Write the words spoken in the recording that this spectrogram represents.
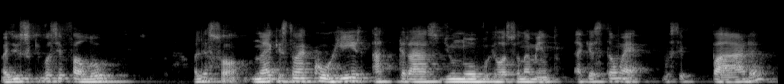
Mas isso que você falou, olha só, não é questão é correr atrás de um novo relacionamento. A questão é, você para,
